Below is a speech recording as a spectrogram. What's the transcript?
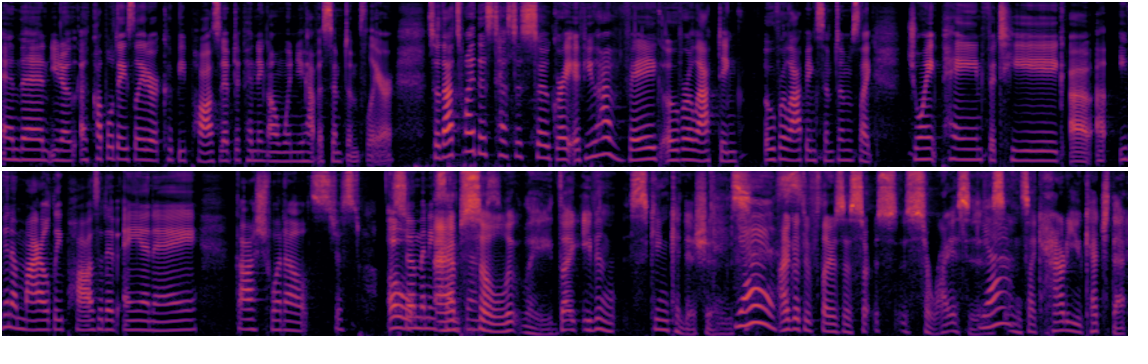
And then, you know, a couple days later, it could be positive depending on when you have a symptom flare. So that's why this test is so great. If you have vague overlapping overlapping symptoms like joint pain, fatigue, uh, uh, even a mildly positive ANA, gosh, what else? Just Oh, so many symptoms. absolutely. Like even skin conditions. Yes. I go through flares of psor- psoriasis. Yeah. And it's like, how do you catch that?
